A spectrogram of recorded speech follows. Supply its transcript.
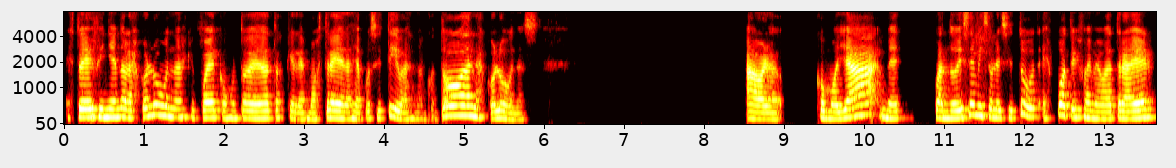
Estoy definiendo las columnas, que fue el conjunto de datos que les mostré en las diapositivas, ¿no? con todas las columnas. Ahora, como ya me, cuando hice mi solicitud, Spotify me va a traer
